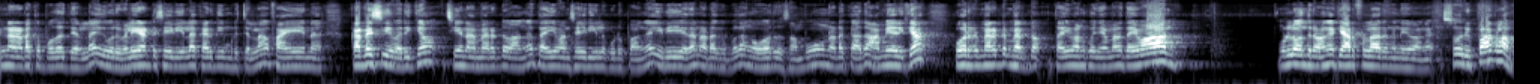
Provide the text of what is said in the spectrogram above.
என்ன நடக்க போதோ தெரியல. இது ஒரு விளையாட்டு செய்தியெல்லாம் கருதி முடிச்சிடலாம். ஃபைன் கடைசி வரைக்கும் சீனா மிரட்டுவாங்க தைவான் செய்திகளை கொடுப்பாங்க. இதே தான் நடக்க போது அங்கே ஒரு சம்பவம் நடக்காது. அமெரிக்கா ஒரு மிரட்டு மிரட்டும். தைவான் கொஞ்சம் மேலே தைவான்! உள்ளே வந்துடுவாங்க கேர்ஃபுல்லாக இருங்கன்னுவாங்க ஸோ இது பார்க்கலாம்.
